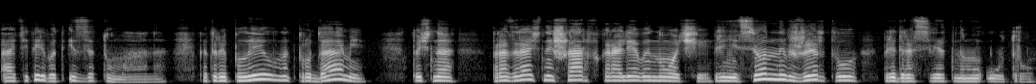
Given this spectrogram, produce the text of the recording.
а теперь вот из-за тумана, который плыл над прудами, точно прозрачный шарф королевы ночи, принесенный в жертву предрассветному утру.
